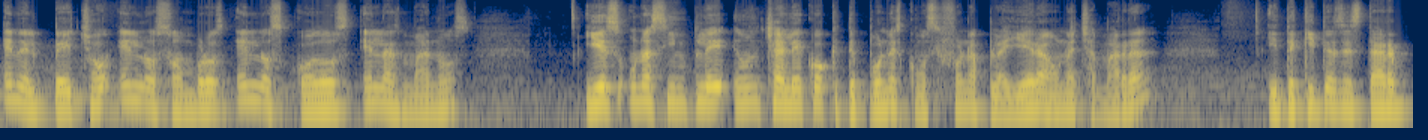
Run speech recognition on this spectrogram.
en el pecho, en los hombros, en los codos, en las manos. Y es una simple, un chaleco que te pones como si fuera una playera o una chamarra. Y te quitas de estar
